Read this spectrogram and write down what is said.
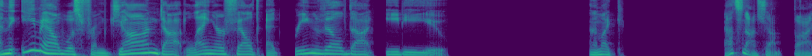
And the email was from john.langerfelt at greenville.edu. And I'm like, that's not Shopify.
